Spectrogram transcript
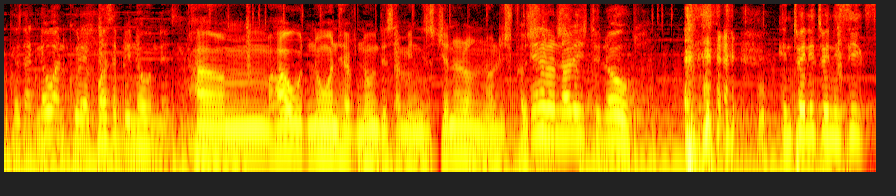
because like no one could have possibly known this. Um, how would no one have known this? I mean, it's general knowledge questions. General knowledge to know. In 2026,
